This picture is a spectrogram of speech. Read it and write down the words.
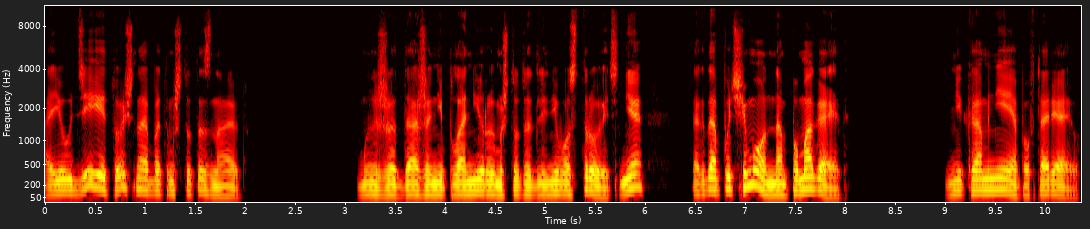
а иудеи точно об этом что-то знают. Мы же даже не планируем что-то для него строить, не? Тогда почему он нам помогает? Не ко мне, я повторяю.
